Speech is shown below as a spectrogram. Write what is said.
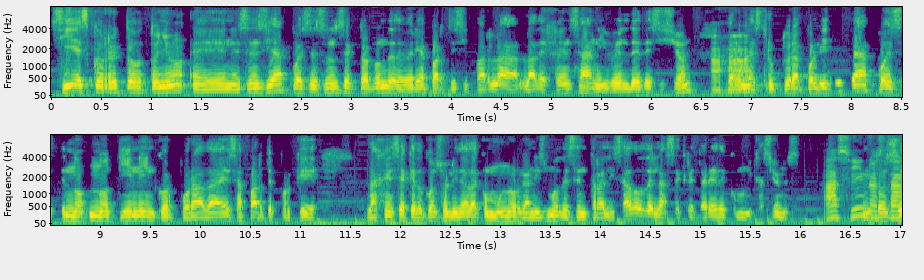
Sí, es correcto, Toño. Eh, en esencia, pues es un sector donde debería participar la, defensa a nivel de decisión, pero la estructura política, pues no, no tiene incorporada esa parte porque la agencia quedó consolidada como un organismo descentralizado de la Secretaría de Comunicaciones. Ah, sí, no, están,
